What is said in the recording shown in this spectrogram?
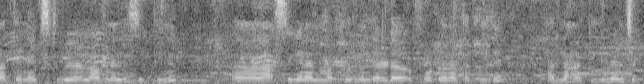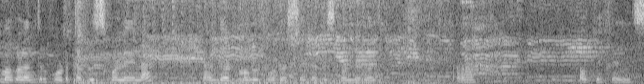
ಮತ್ತು ನೆಕ್ಸ್ಟ್ ಲಾಗ್ನಲ್ಲಿ ಸಿಗ್ತೀನಿ. ಲಾಸ್ಟಿಗೆ ನನ್ನ ಮಕ್ಕಳಿಗೆ ಒಂದೆರಡು ಫೋಟೋನ ತೆಗ್ದಿದೆ ಅದನ್ನ ಹಾಕಿದ್ದೀನಿ. ನನ್ನ ಚಿಕ್ಕ ಮಗಳಂತೂ ಫೋಟೋ ತೆಗೆಸ್ಕೊಳ್ಳೇ ಇಲ್ಲ. ನನ್ನ ದೊಡ್ಡ ಮಗಳು ಫೋಟೋ ಅಷ್ಟೇ ತೆಗೆಸ್ಕೊಂಡಿರೋದು ಓಕೆ ಫ್ರೆಂಡ್ಸ್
